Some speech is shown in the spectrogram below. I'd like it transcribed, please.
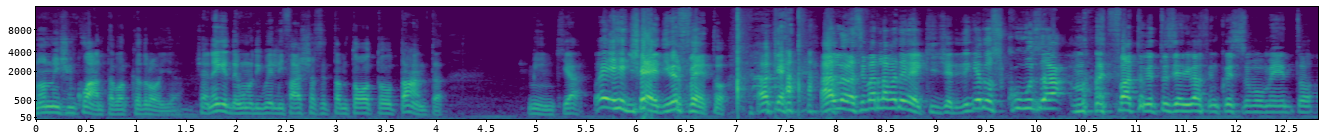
non i 50, porca troia. Cioè Naked è uno di quelli fascia 78-80. Minchia. Ehi, Jedi, perfetto. Ok, allora si parlava dei vecchi Jedi. Ti chiedo scusa, ma il fatto che tu sia arrivato in questo momento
